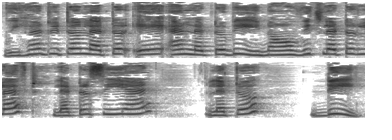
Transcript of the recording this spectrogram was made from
we had written letter A and letter B. Now which letter left? Letter C and letter D.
